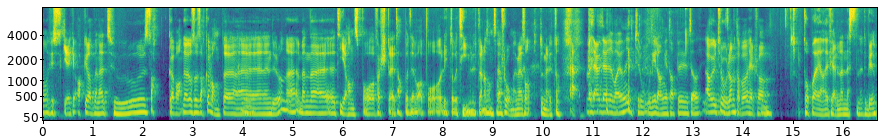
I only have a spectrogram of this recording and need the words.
nå husker jeg ikke akkurat, men jeg tror Zakka vant, ja, altså Zakka vant eh, enduroen, eh, men eh, tida hans på første etappe det var på litt over ti minutter. eller noe sånt, så han slo meg med sånn åtte minutter. Ja, men det, det var jo en utrolig lang etappe. Ut av, utrolig lang etappe helt fra toppen av en av de fjellene nesten ned til byen.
